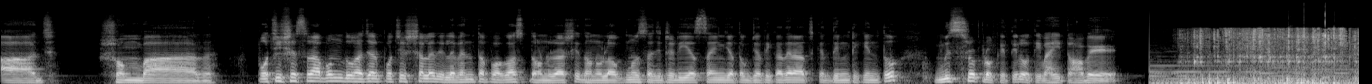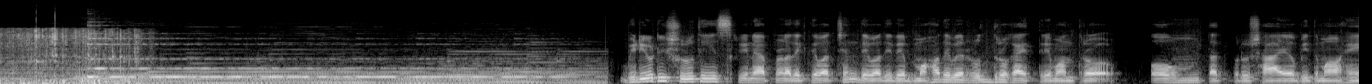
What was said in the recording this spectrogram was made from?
আজ সোমবার, পঁচিশে শ্রাবণ দু হাজার পঁচিশ সালের ইলেভেন্থ অফ অগস্ট ধনুরাশি, ধনুলগ্ন স্যাজিটেরিয়াস সাইন জাতক জাতিকাদের আজকের দিনটি কিন্তু মিশ্র প্রকৃতির অতিবাহিত হবে। ভিডিওটির শুরুতেই স্ক্রিনে আপনারা দেখতে পাচ্ছেন দেবাদিদেব মহাদেবের রুদ্র গায়ত্রী মন্ত্র। ওম তৎপুরুষায় বিদ্মহে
